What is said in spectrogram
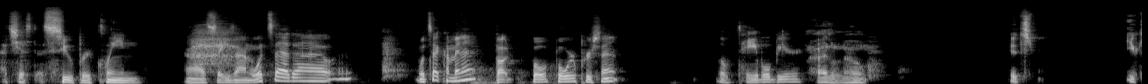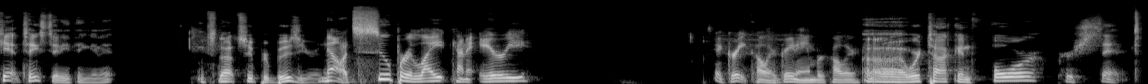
That's just a super clean uh, saison. What's that? Uh, what's that come in at? About four percent. Little table beer. I don't know. It's you can't taste anything in it. It's not super boozy or anything. No, it's super light, kind of airy. It's got great color, great amber color. Uh, we're talking four percent.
